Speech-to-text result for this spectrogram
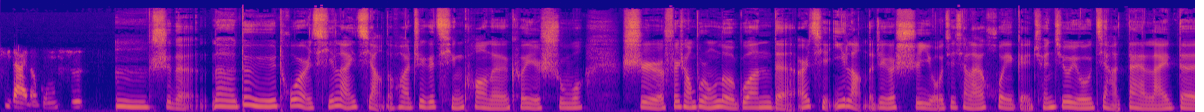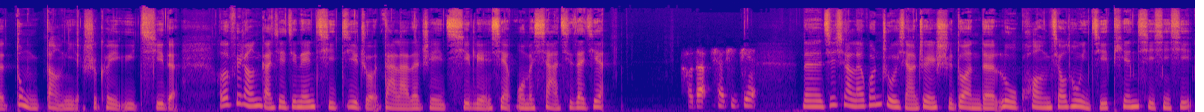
替代的公司。嗯，是的。那对于土耳其来讲的话，这个情况呢，可以说是非常不容乐观的。而且，伊朗的这个石油接下来会给全球油价带来的动荡，也是可以预期的。好的，非常感谢今天齐记者带来的这一期连线，我们下期再见。好的，下期见。那接下来关注一下这一时段的路况、交通以及天气信息。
